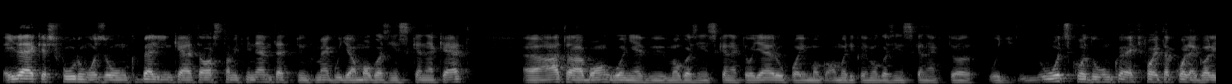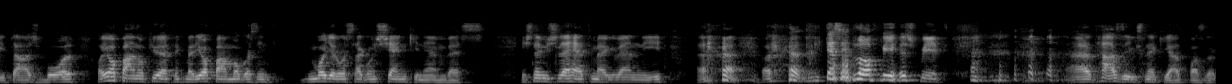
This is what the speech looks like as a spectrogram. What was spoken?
egy lelkes fórumozónk belinkelte azt, amit mi nem tettünk meg, ugye a magazinszkeneket, általában angol nyelvű magazinszkenektől, vagy európai, mag, amerikai magazinszkenektől úgy óckodunk egyfajta kollegalitásból. A japánok jöhetnek, mert japán magazint Magyarországon senki nem vesz és nem is lehet megvenni, Teszed le a PSP-t! Hát HZX neki állt puzzle.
